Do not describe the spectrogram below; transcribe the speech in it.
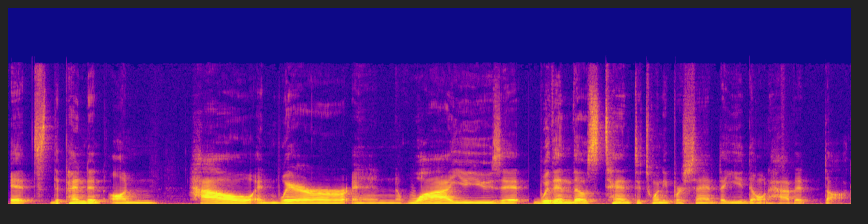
it's dependent on how and where and why you use it within those 10 to 20% that you don't have it docked.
